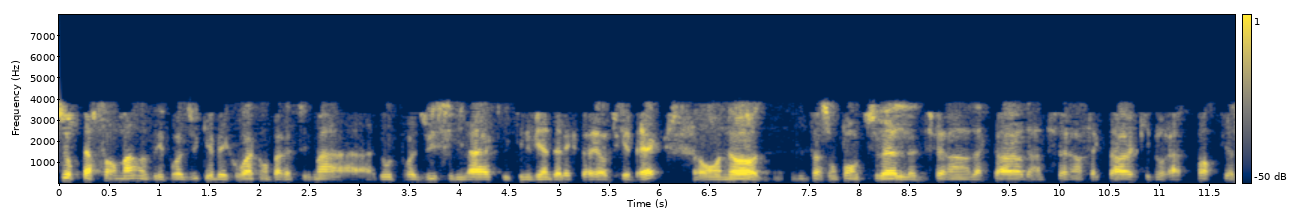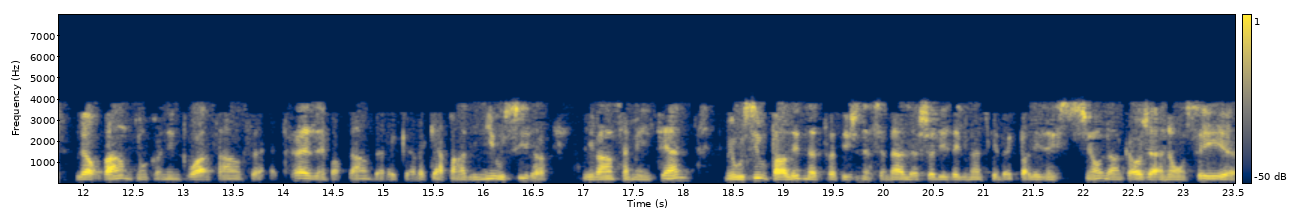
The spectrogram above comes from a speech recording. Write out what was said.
surperformance des produits québécois comparativement à d'autres produits similaires qui, nous viennent de l'extérieur du Québec. On a, d'une façon ponctuelle, différents acteurs dans différents secteurs qui nous rapportent leurs ventes qui ont connu une croissance très importante avec, avec la pandémie aussi. les ventes se maintiennent mais aussi vous parlez de notre stratégie nationale d'achat des aliments du Québec par les institutions. Là encore, j'ai annoncé euh,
